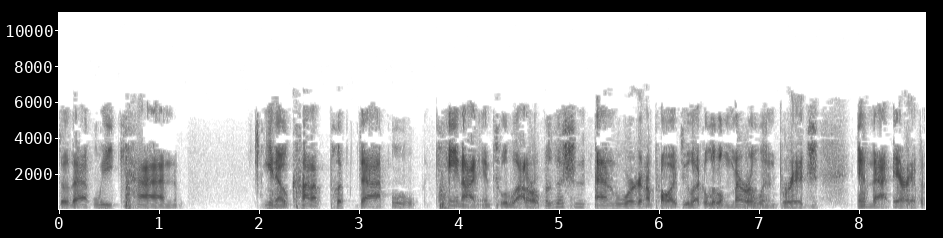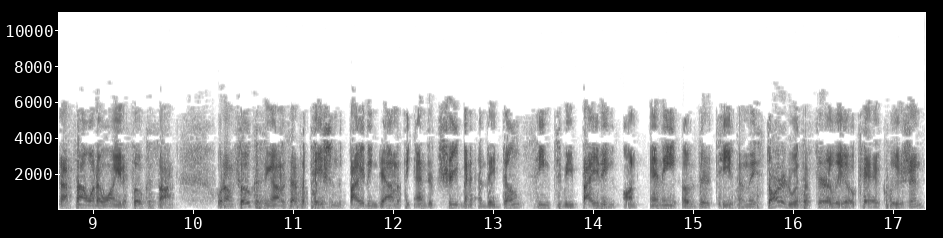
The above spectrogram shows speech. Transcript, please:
so that we can you know, kind of put that canine into a lateral position, and we're going to probably do like a little Maryland bridge in that area. But that's not what I want you to focus on. What I'm focusing on is that the patient's biting down at the end of treatment, and they don't seem to be biting on any of their teeth. And they started with a fairly okay occlusion,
